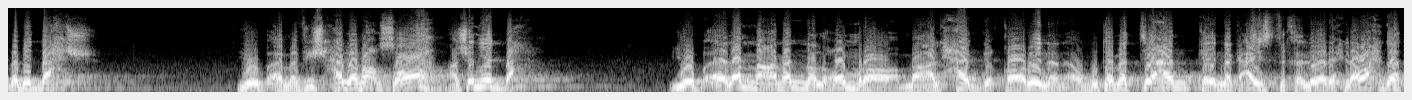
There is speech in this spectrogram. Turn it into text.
ما بيذبحش. يبقى ما فيش حاجة ناقصاه عشان يذبح. يبقى لما عملنا العمرة مع الحج قارنا أو متمتعا كأنك عايز تخليها رحلة واحدة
